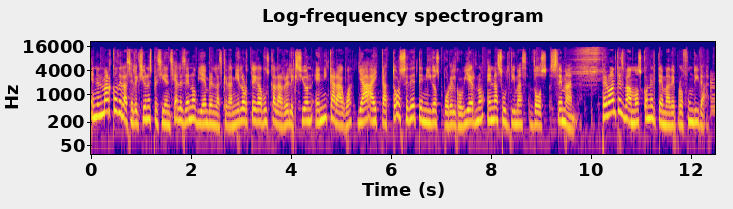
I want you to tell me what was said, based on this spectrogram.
En el marco de las elecciones presidenciales de noviembre en las que Daniel Ortega busca la reelección en Nicaragua, ya hay 14 detenidos por el gobierno en las últimas dos semanas. Pero antes vamos con el tema de profundidad.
